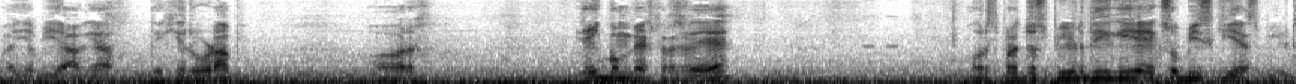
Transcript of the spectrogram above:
भाई, अभी आ गया, देखिए रोड आप, और यही बॉम्बे एक्सप्रेस वे है, और उस पर जो स्पीड दी गई है 120 की है स्पीड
